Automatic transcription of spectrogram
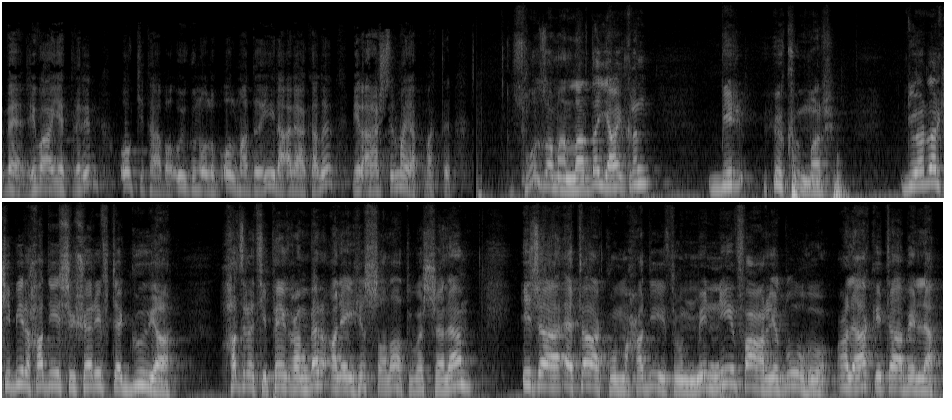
ve rivayetlerin o kitaba uygun olup olmadığıyla alakalı bir araştırma yapmaktır. Son zamanlarda yaygın bir hüküm var. Diyorlar ki bir hadisi şerifte güya Hazreti Peygamber aleyhissalatu vesselam İza etakum hadithun minni fa'riduhu ala kitabillah.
